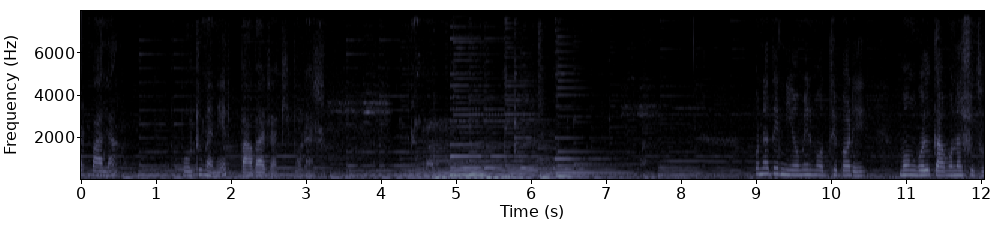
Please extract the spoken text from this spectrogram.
এবার পালা পটুম্যানের বাবার রাখি পড়ার। ওনাদের নিয়মের মধ্যে পড়ে, মঙ্গল কামনা শুধু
